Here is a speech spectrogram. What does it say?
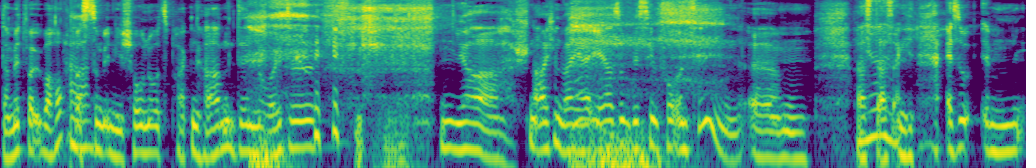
Damit wir überhaupt Aber was zum in die Shownotes packen haben, denn heute, ja, schnarchen wir ja eher so ein bisschen vor uns hin, ähm, was ja. das angeht. Also, ähm,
